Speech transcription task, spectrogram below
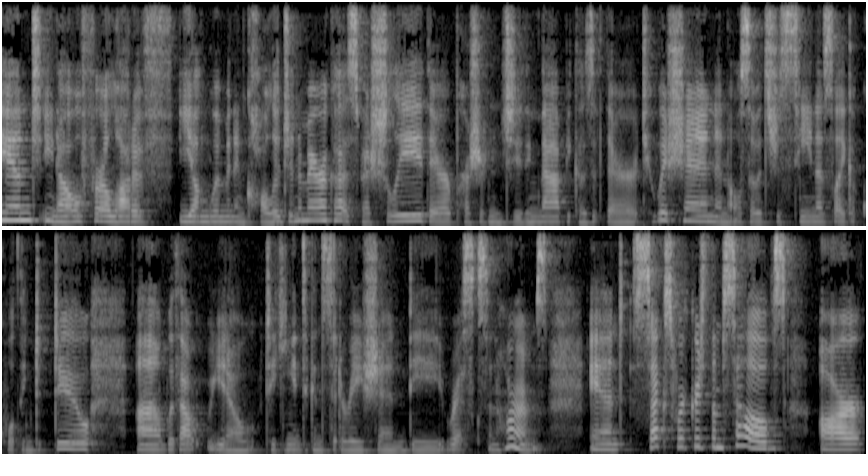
and, you know, for a lot of young women in college in America, especially, they're pressured into doing that because of their tuition. And also, it's just seen as like a cool thing to do uh, without, you know, taking into consideration the risks and harms. And sex workers themselves are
